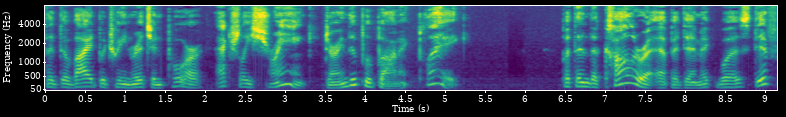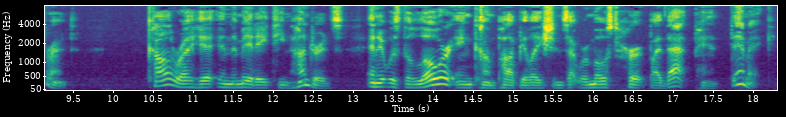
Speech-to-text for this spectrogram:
the divide between rich and poor actually shrank during the bubonic plague. But then the cholera epidemic was different. Cholera hit in the mid 1800s, and it was the lower income populations that were most hurt by that pandemic.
